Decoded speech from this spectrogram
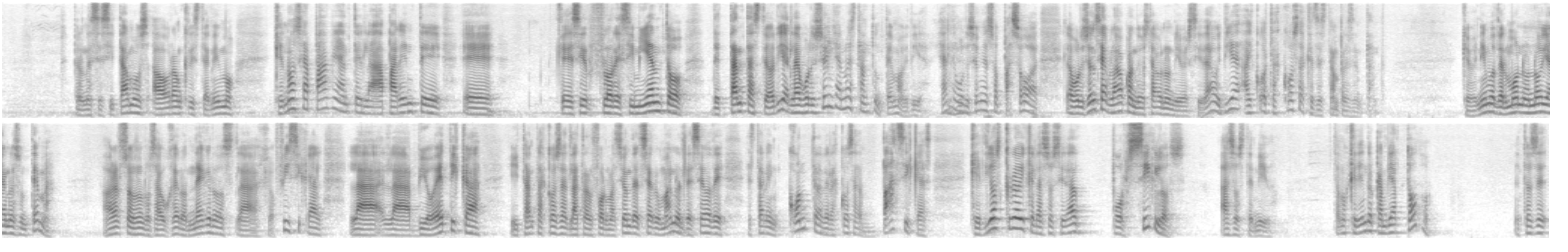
Pero necesitamos ahora un cristianismo que no se apague ante la aparente eh, que decir, florecimiento de tantas teorías. La evolución ya no es tanto un tema hoy día. Ya la evolución eso pasó. La evolución se hablaba cuando yo estaba en la universidad. Hoy día hay otras cosas que se están presentando. Que venimos del mono no ya no es un tema. Ahora son los agujeros negros, la geofísica, la, la bioética y tantas cosas, la transformación del ser humano, el deseo de estar en contra de las cosas básicas que Dios creó y que la sociedad por siglos ha sostenido. Estamos queriendo cambiar todo. Entonces,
